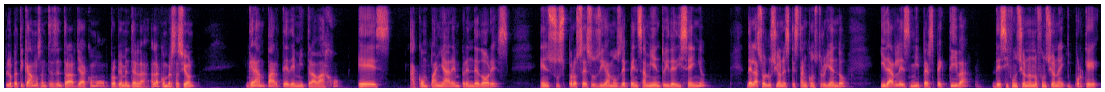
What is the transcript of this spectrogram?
lo platicábamos antes de entrar ya como propiamente la, a la conversación, gran parte de mi trabajo es acompañar a emprendedores en sus procesos, digamos, de pensamiento y de diseño de las soluciones que están construyendo y darles mi perspectiva de si funciona o no funciona y por qué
